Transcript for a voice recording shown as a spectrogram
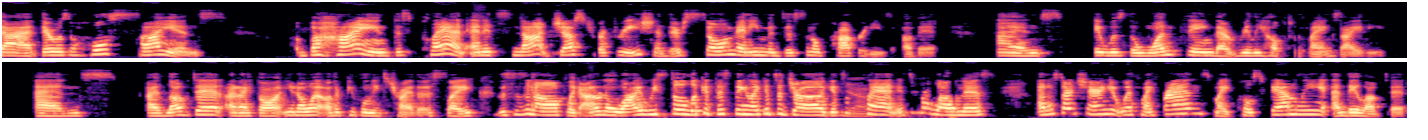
that there was a whole science behind this plant. And it's not just recreation, there's so many medicinal properties of it. And it was the one thing that really helped with my anxiety. And I loved it. And I thought, you know what? Other people need to try this. Like, this is enough. Like, I don't know why we still look at this thing like it's a drug, it's yeah. a plant, it's for wellness. And I started sharing it with my friends, my close family, and they loved it.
